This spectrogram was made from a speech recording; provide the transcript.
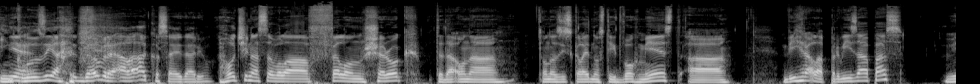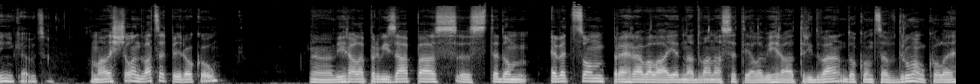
inklúzia. Nie, dobre, ale ako sa jej daril? Holčina sa volá Felon Sherrock, teda ona, ona získala jedno z tých dvoch miest a vyhrala prvý zápas. Vynikajúco. Mal ešte len 25 rokov. E, vyhrala prvý zápas s Tedom Evetsom, prehrávala 1-2 na sety, ale vyhrala 3-2. Dokonca v druhom kole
